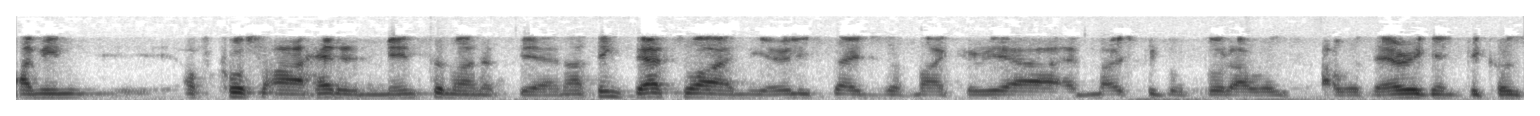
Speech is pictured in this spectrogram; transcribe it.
I mean, of course, I had an immense amount of fear, and I think that's why in the early stages of my career, most people thought I was I was arrogant because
